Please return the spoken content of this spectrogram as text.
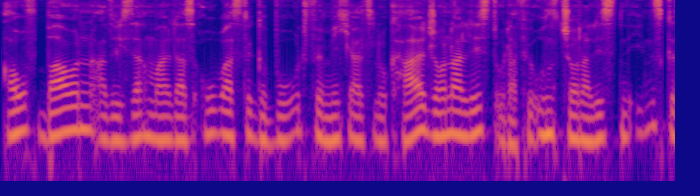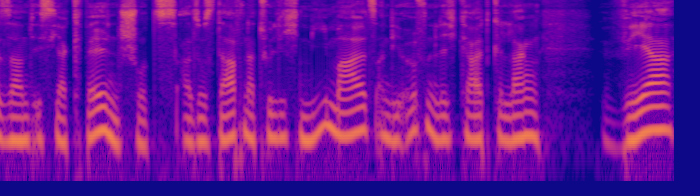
aufbauen. Also ich sage mal, das oberste Gebot für mich als Lokaljournalist oder für uns Journalisten insgesamt ist ja Quellenschutz. Also es darf natürlich niemals an die Öffentlichkeit gelangen, wer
